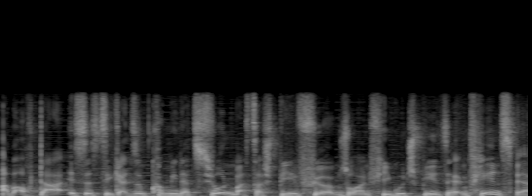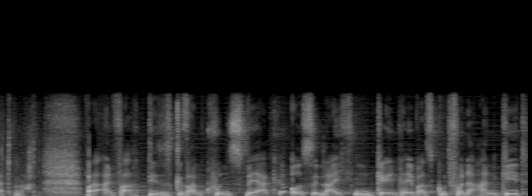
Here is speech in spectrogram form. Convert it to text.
Aber auch da ist es die ganze Kombination, was das Spiel für so ein Feelgood-Spiel sehr empfehlenswert macht. Weil einfach dieses Gesamtkunstwerk aus leichtem Gameplay, was gut von der Hand geht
